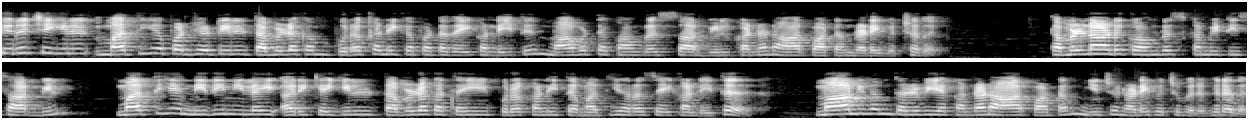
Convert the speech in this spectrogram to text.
திருச்சியில் மத்திய பட்ஜெட்டில் தமிழகம் புறக்கணிக்கப்பட்டதை கண்டித்து மாவட்ட காங்கிரஸ் சார்பில் கண்டன ஆர்ப்பாட்டம் நடைபெற்றது. தமிழ்நாடு காங்கிரஸ் கமிட்டி சார்பில் மத்திய நிதிநிலை அறிக்கையில் தமிழகத்தை புறக்கணித்த மத்திய அரசை கண்டித்து மாநிலம் தழுவிய கண்டன ஆர்ப்பாட்டம் இன்று நடைபெற்று வருகிறது.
